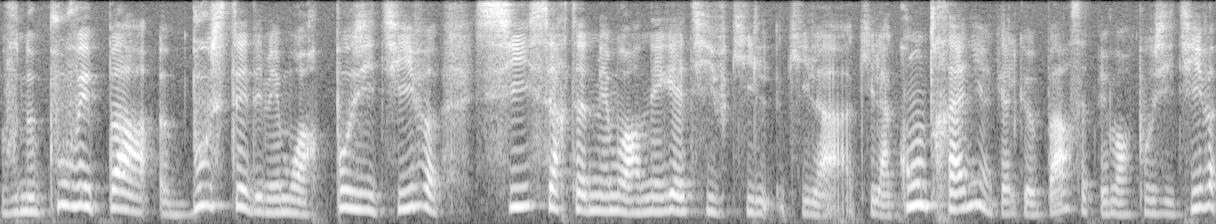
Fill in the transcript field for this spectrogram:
Vous ne pouvez pas booster des mémoires positives si certaines mémoires négatives qui, la, qui la contraignent quelque part, cette mémoire positive,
